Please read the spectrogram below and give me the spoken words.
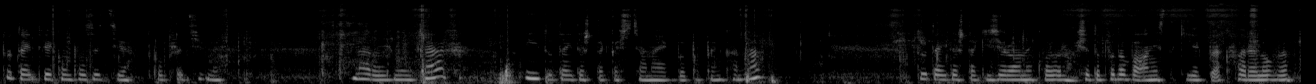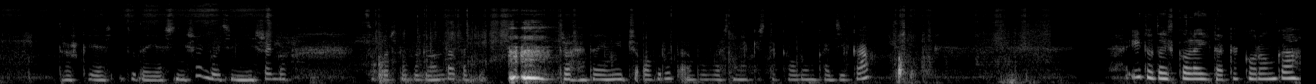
Tutaj dwie kompozycje po przeciwnych narożnikach. I tutaj też taka ściana jakby popękana. Tutaj też taki zielony kolor, mi się to podoba. On jest taki jakby akwarelowy. Troszkę jaś tutaj jaśniejszego, ciemniejszego. Super to wygląda. Taki trochę tajemniczy ogród albo właśnie jakaś taka łąka dzika. I tutaj z kolei taka koronka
